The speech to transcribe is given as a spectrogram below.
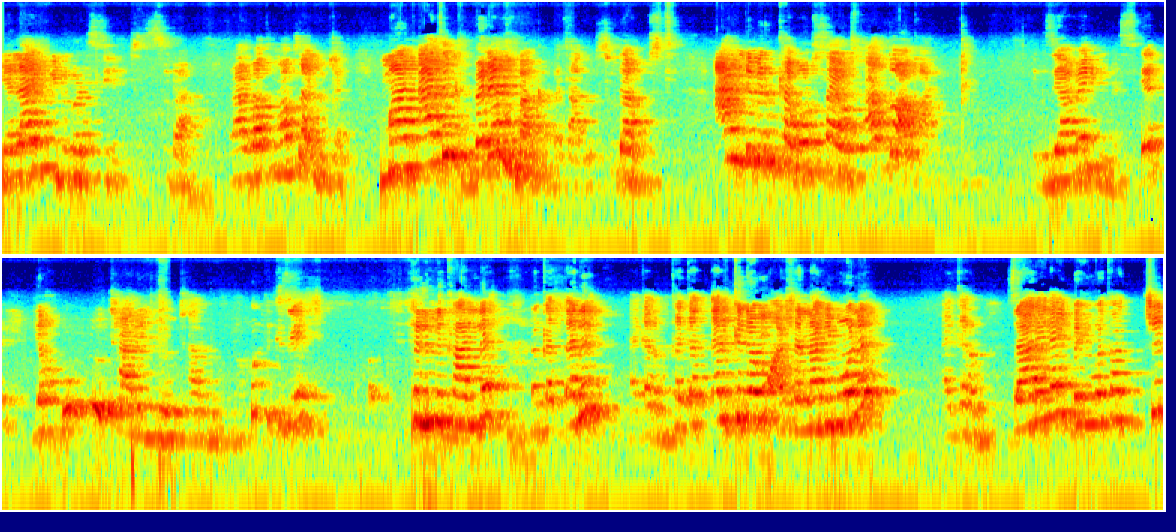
የ life university ነች ሱዳን። ምናልባትም አብዛኞቻችን ማጣትን በደንብ አውቅበታለሁ። ሱዳን ውስጥ አንድ ብር ከቦርሳ ውስጥ አጥቶ አውቃለሁ። እግዚአብሔር ይመስገን ያ ሁሉ challenge ኦች አሉ። ሁል ጊዜ ህልም ካለ መቀጠልን አይቀርም። ከቀጠልክ ደግሞ አሸናፊ መሆንን አይቀርም። ዛሬ ላይ በህይወታችን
